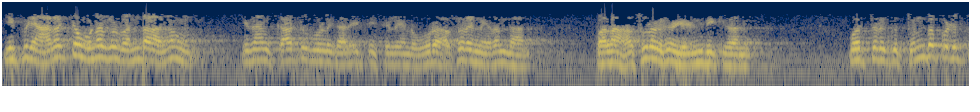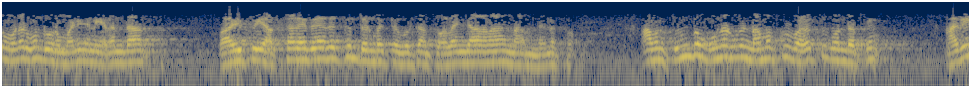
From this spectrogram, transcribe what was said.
இப்படி அரக்க உணர்வுகள் வந்தாலும் இதான் காட்டுக்குள்ளுக்கு அழைத்து செல்கின்ற ஒரு அசுரன் இறந்தான். பல அசுரர்கள் எழுந்திக்கிறான் ஒருத்தருக்கு துன்பப்படுத்தும் உணர்வு கொண்டு ஒரு மனிதன் இறந்தான். வாய்ப்பை அத்தனை பேருக்கும் துன்பத்தை கொடுத்தான். தொலைஞ்சானா? நாம் நினைப்போம். அவன் துன்ப உணர்வுகள் நமக்குள் வளர்த்து கொண்ட பின் அதே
